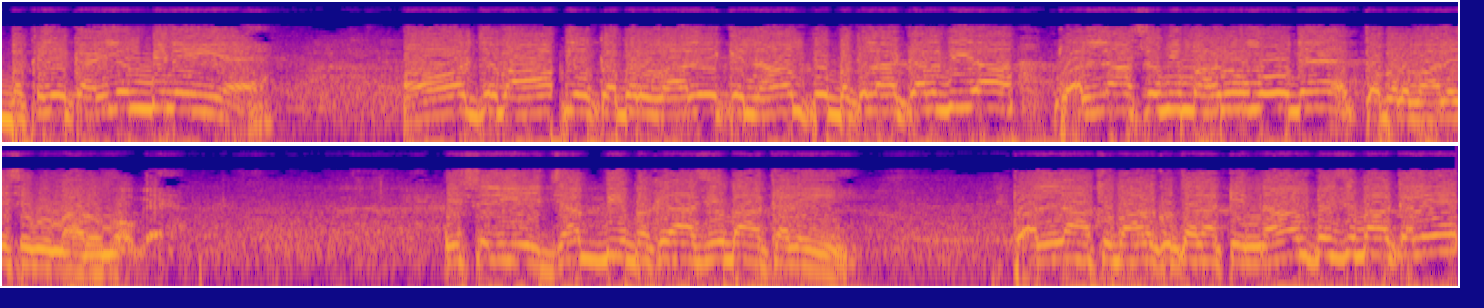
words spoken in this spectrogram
بکرے کا علم بھی نہیں ہے۔ اور جب آپ نے قبر والے کے نام پہ بکلا کر دیا تو اللہ سے بھی محروم ہو گئے، قبر والے سے بھی محروم ہو گئے۔ اس لیے جب بھی بکرا ذبح کریں تو اللہ تبارک و تعالیٰ کے نام پہ ذبح کریں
